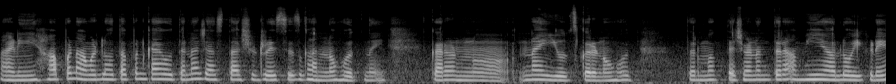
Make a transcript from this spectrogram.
आणि हा पण आवडला होता पण काय होतं ना जास्त असे ड्रेसेस घालणं होत नाही. कारण नाही यूज करणं होत. तर मग त्याच्यानंतर आम्ही आलो इकडे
